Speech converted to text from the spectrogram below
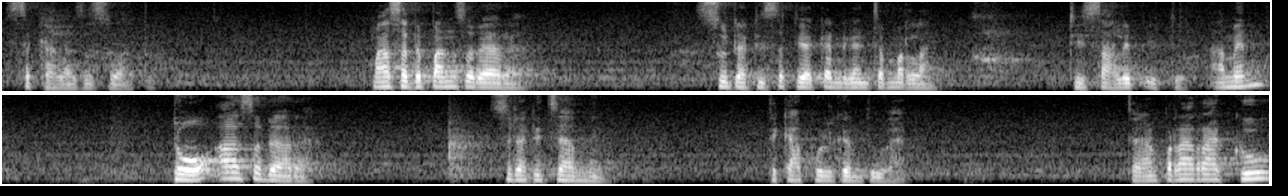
segala sesuatu. Masa depan saudara sudah disediakan dengan cemerlang di salib itu. Amin. Doa saudara sudah dijamin dikabulkan Tuhan. Jangan pernah ragu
